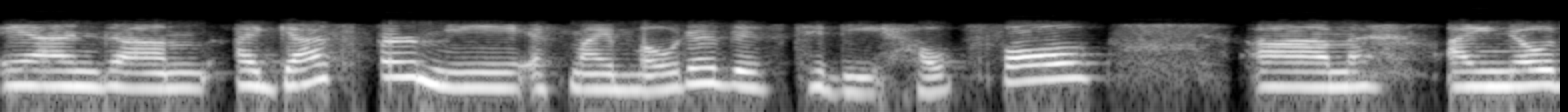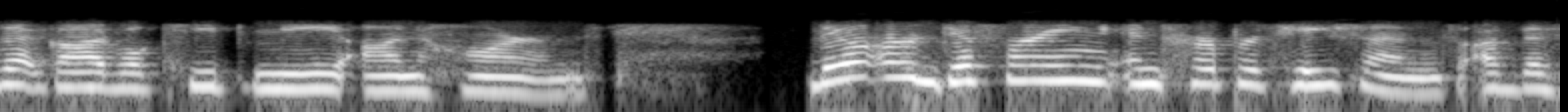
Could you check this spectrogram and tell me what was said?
And um, I guess for me, if my motive is to be helpful, um, I know that God will keep me unharmed. There are differing interpretations of this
